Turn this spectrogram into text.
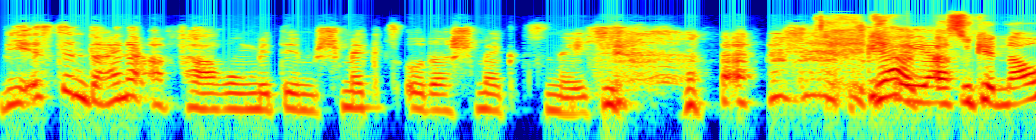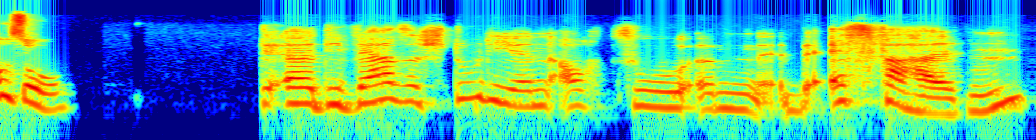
wie ist denn deine Erfahrung mit dem schmeckt's oder schmeckt's nicht? ja, ja, also genau so. äh, diverse Studien auch zu ähm, Essverhalten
